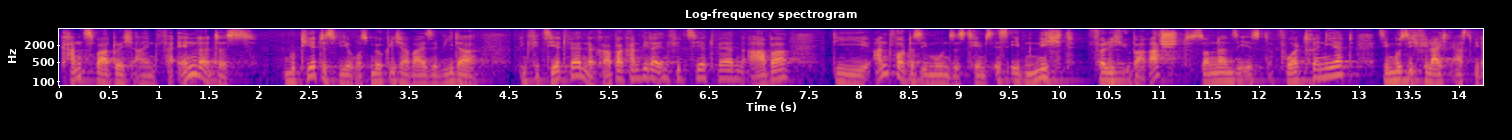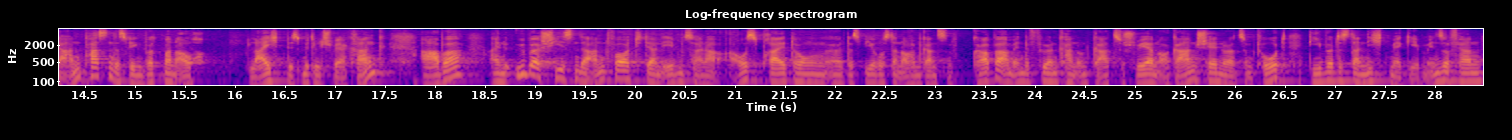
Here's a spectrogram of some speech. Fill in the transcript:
kann zwar durch ein verändertes, mutiertes Virus möglicherweise wieder infiziert werden, der Körper kann wieder infiziert werden, aber die Antwort des Immunsystems ist eben nicht völlig überrascht, sondern sie ist vortrainiert. Sie muss sich vielleicht erst wieder anpassen, deswegen wird man auch leicht bis mittelschwer krank, aber eine überschießende Antwort, die dann eben zu einer Ausbreitung äh, des Virus dann auch im ganzen Körper am Ende führen kann und gar zu schweren Organschäden oder zum Tod, die wird es dann nicht mehr geben. Insofern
